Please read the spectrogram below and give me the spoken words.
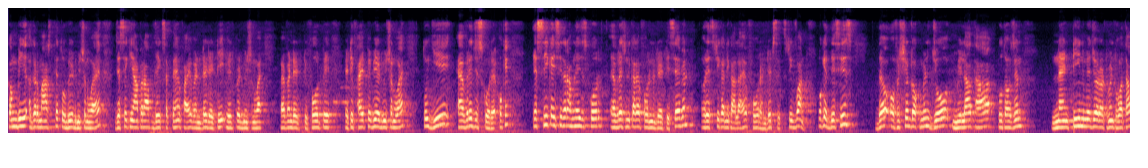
कम भी अगर मार्क्स थे तो भी एडमिशन हुआ है। जैसे कि यहाँ पर आप देख सकते हैं 588 पे एडमिशन हुआ है 584 पे 85 पे भी एडमिशन हुआ है। तो ये एवरेज स्कोर है ओके एससी का इसी तरह हमने स्कोर एवरेज निकाला है 487 और एसटी का निकाला है 461 okay this is the official document जो मिला था 2019 में जो अलॉटमेंट हुआ था।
